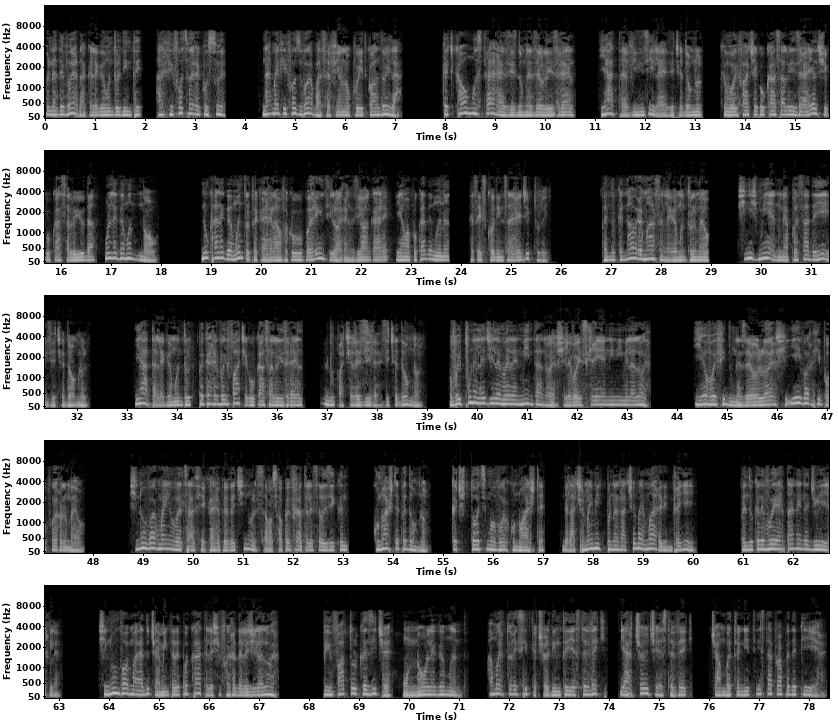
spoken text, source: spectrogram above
În adevăr, dacă legământul din tâi ar fi fost fără cusur, n-ar mai fi fost vorba să fie înlocuit cu al doilea. Căci ca o mustrare a zis Dumnezeul lui Israel, iată, vin zile, zice Domnul, când voi face cu casa lui Israel și cu casa lui Iuda un legământ nou. Nu ca legământul pe care l-am făcut cu părinților în ziua în care i-am apucat de mână ca să-i scot din țara Egiptului. Pentru că n-au rămas în legământul meu și nici mie nu mi-a păsat de ei, zice Domnul. Iată legământul pe care îl voi face cu casa lui Israel după acele zile, zice Domnul. Voi pune legile mele în mintea lor și le voi scrie în inimile lor. Eu voi fi Dumnezeul lor și ei vor fi poporul meu. Și nu vor mai învăța fiecare pe vecinul său sau pe fratele său zicând, cunoaște pe Domnul, căci toți mă vor cunoaște, de la cel mai mic până la cel mai mare dintre ei, pentru că le voi ierta nelegiuirile și nu voi mai aduce aminte de păcatele și fără de legile lor. Prin faptul că zice un nou legământ, a mărturisit că cel din tâi este vechi, iar cel ce este vechi, ce a îmbătrânit, este aproape de piere.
